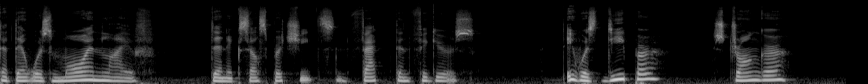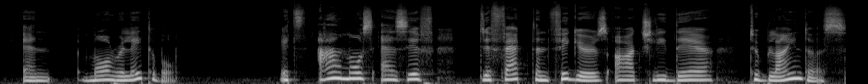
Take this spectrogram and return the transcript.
that there was more in life than Excel spreadsheets and fact and figures. It was deeper, stronger, and more relatable. It's almost as if the fact and figures are actually there to blind us.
